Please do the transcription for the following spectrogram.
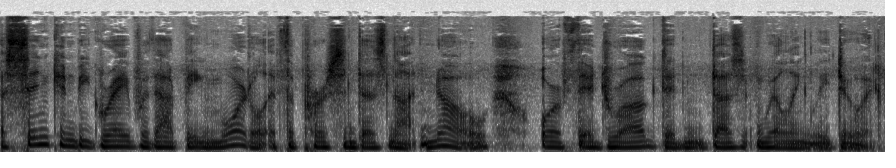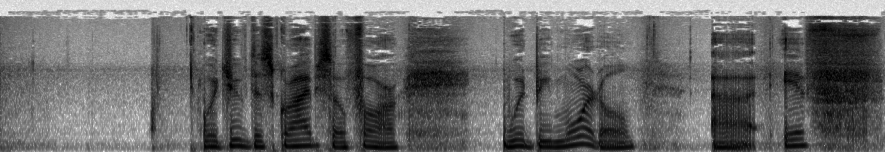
a sin can be grave without being mortal if the person does not know, or if they're drugged and doesn't willingly do it. What you've described so far would be mortal uh, if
